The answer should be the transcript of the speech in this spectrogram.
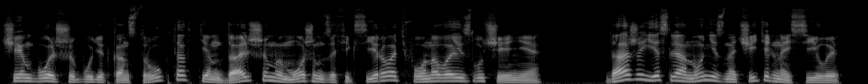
Чем больше будет конструктов, тем дальше мы можем зафиксировать фоновое излучение, даже если оно незначительной силы.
